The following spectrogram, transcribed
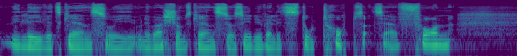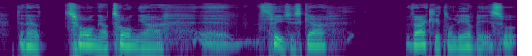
vid livets gräns och i universums gränser så är det ju väldigt stort hopp så att säga. Från den här trånga, trånga eh, fysiska verklighet hon levde i så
